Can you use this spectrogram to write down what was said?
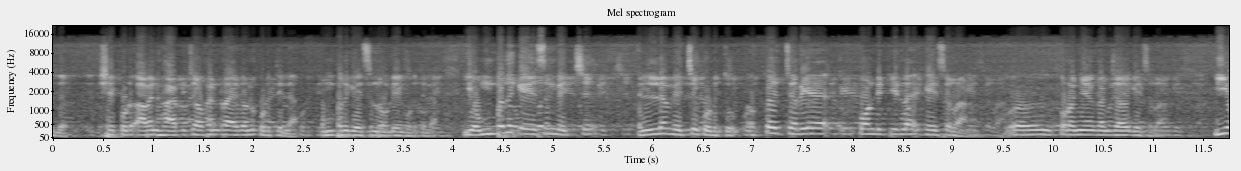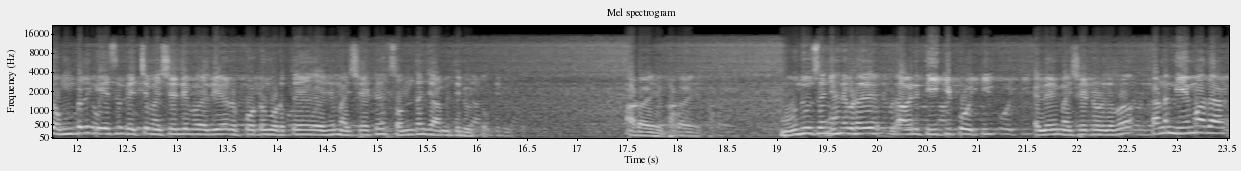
ഇത്. പക്ഷെ അവൻ ഹാബിറ്റ് ഓഫൻഡർ ആയതുകൊണ്ട് കൊടുത്തില്ല. ഒമ്പത് കേസിലുണ്ട് ഞാൻ കൊടുത്തില്ല. ഈ ഒമ്പത് കേസും വെച്ച് എല്ലാം വെച്ച് കൊടുത്തു. ഒക്കെ ചെറിയ ക്വാണ്ടിറ്റിയുള്ള കേസുകളാണ്. കുറഞ്ഞ കഞ്ചാവ് കേസുകളാണ്. ഈ ഒമ്പത് കേസും വെച്ച് മജിസ്ട്രേറ്റ് വലിയ റിപ്പോർട്ടും കൊടുത്ത് കഴിഞ്ഞ് മജിസ്ട്രേറ്റ് സ്വന്തം ജാമ്യത്തിൽ വിട്ടു. അവിടെ. മൂന്ന് ദിവസം ഞാൻ ഇവിടെ അവന് തീറ്റിപ്പോറ്റി അല്ലെങ്കിൽ മജിസ്ട്രേറ്റ് കൊടുത്തപ്പോൾ കാരണം നിയമം അതാണ്.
